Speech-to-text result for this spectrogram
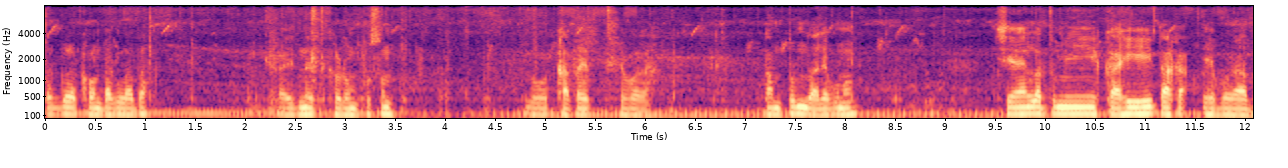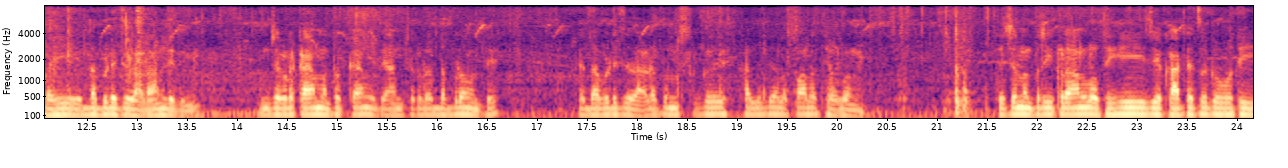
सगळं खाऊन टाकलं आता. काहीच नाहीत खडून पुसून गवत खाता येत हे बघा. टमटम झाले पुन्हा. शेळ्यांना तुम्ही काहीही टाका. हे बघा आता ही दबड्याचे झाडं आणले तुम्ही. तुमच्याकडे काय म्हणतात काय माहिती? आमच्याकडं दबडं म्हणते. त्या दबड्याचे झाडं पण सगळे खाली त्याला पाला ठेवलं नाही त्याच्यानंतर इकडं आणलं होतं ही जे काट्याचं गवत ही.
